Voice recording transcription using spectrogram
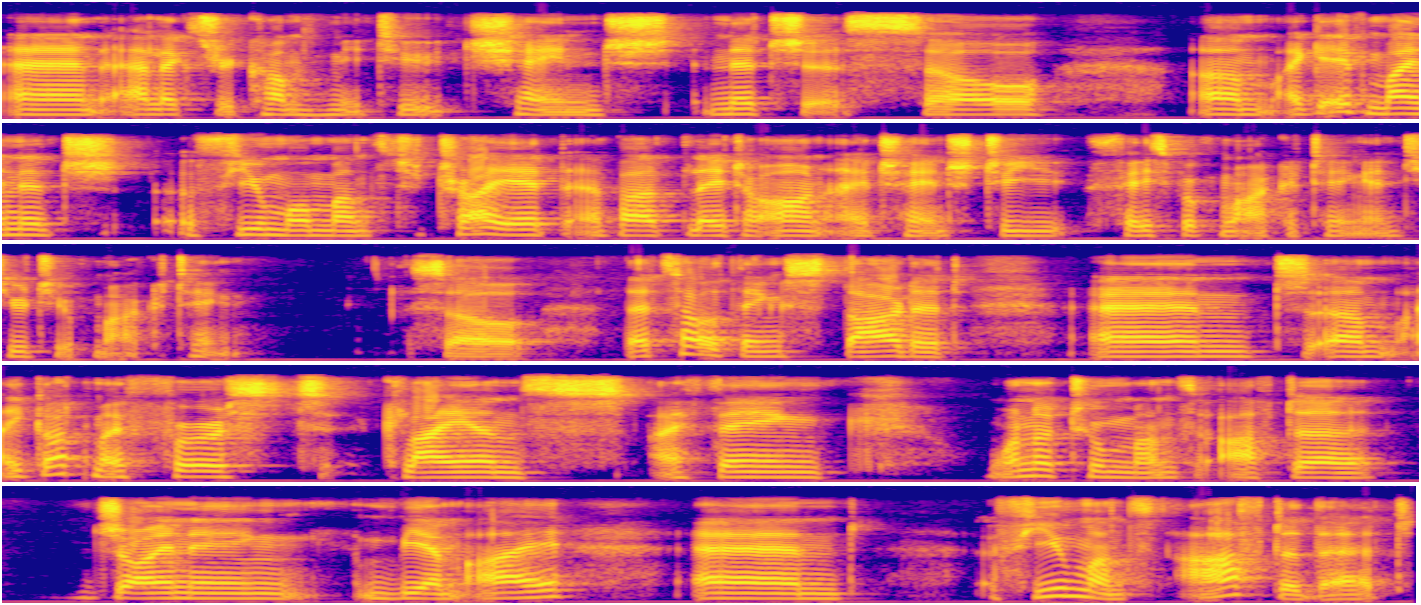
and Alex recommended me to change niches. So um, I gave my niche a few more months to try it, but later on I changed to Facebook marketing and YouTube marketing. So that's how things started. And um, I got my first clients, I think, one or two months after joining BMI. And a few months after that,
